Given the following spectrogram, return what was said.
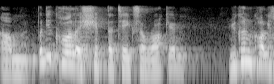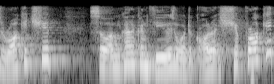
um, what do you call a ship that takes a rocket? You can call it a rocket ship. So I'm kind of confused what to call it. Ship rocket?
